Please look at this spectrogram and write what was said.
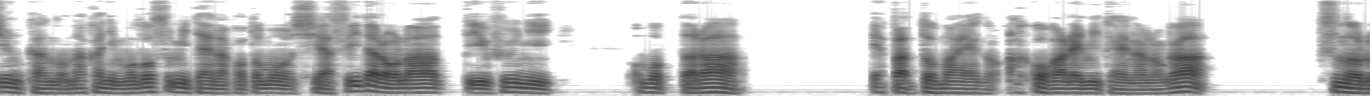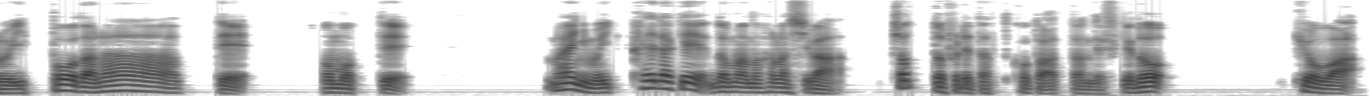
循環の中に戻すみたいなこともしやすいだろうなっていうふうに思ったら、やっぱ土間への憧れみたいなのが、募る一方だなーって思って、前にも一回だけ土間の話はちょっと触れたことあったんですけど、今日は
